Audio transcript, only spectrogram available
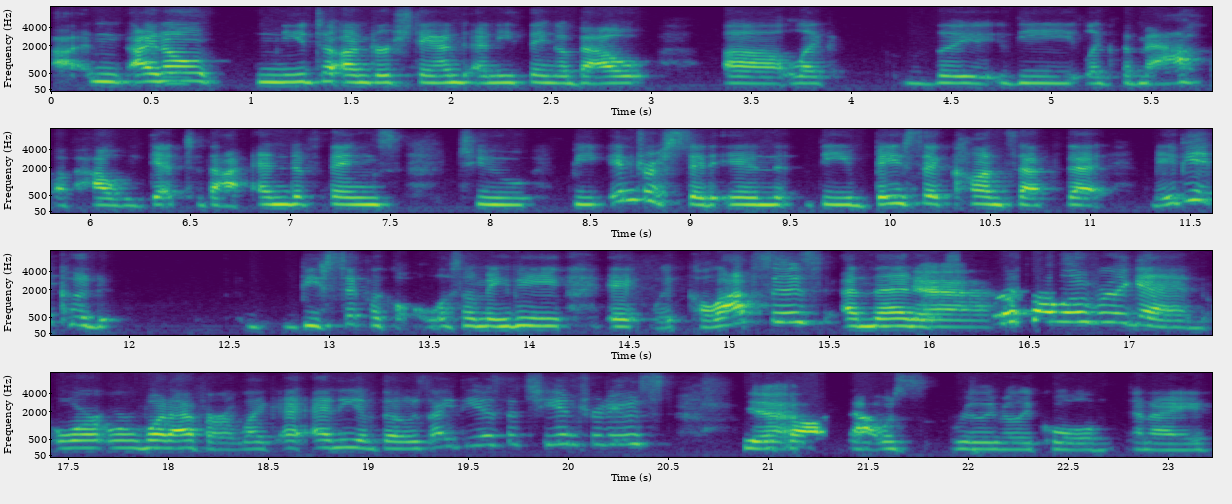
I i don't need to understand anything about uh like the the like the math of how we get to that end of things to be interested in the basic concept that maybe it could be cyclical so maybe it, it collapses and then Yeah. it starts all over again or or whatever like any of those ideas that she introduced yeah. that was really really cool and i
